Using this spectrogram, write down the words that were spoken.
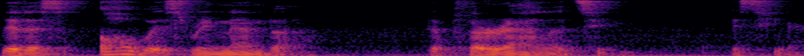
let us always remember the plurality is here.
